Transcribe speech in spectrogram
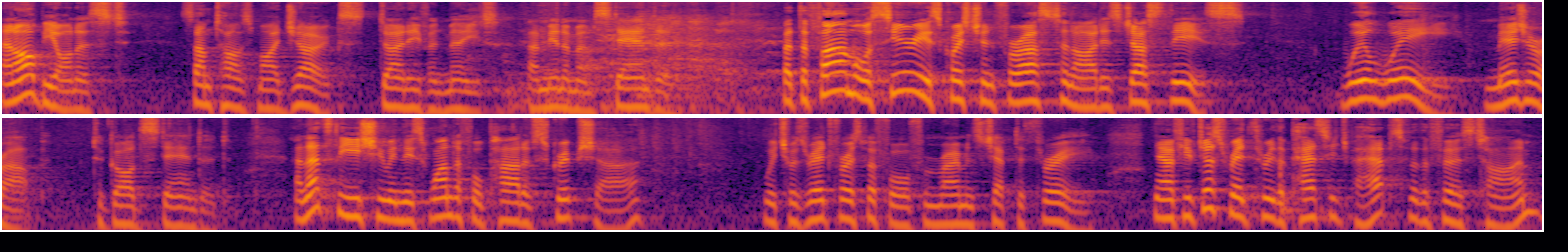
And I'll be honest, sometimes my jokes don't even meet a minimum standard. But the far more serious question for us tonight is just this Will we measure up to God's standard? And that's the issue in this wonderful part of Scripture, which was read for us before from Romans chapter 3. Now, if you've just read through the passage perhaps for the first time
